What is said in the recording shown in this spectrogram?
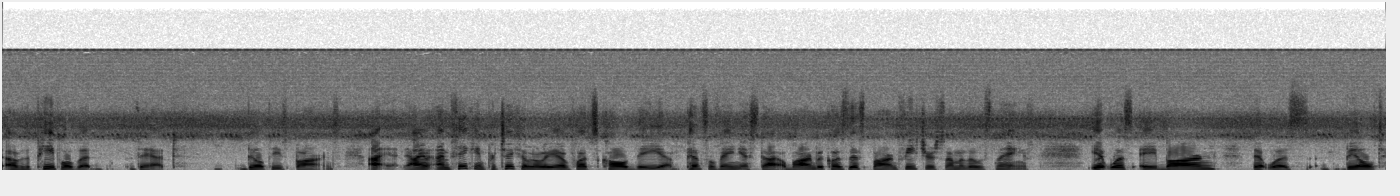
of the people that, that built these barns. I, am thinking particularly of what's called the uh, Pennsylvania style barn because this barn features some of those things. It was a barn that was built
